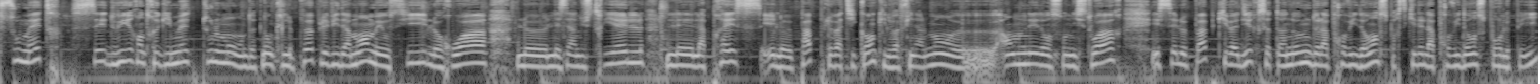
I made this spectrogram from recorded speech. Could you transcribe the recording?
soumettre, séduire entre guillemets tout le monde. Donc le peuple évidemment, mais aussi le roi, les industriels, la presse et le pape, le Vatican, qu'il va finalement euh, emmener dans son histoire. Et c'est le pape qui va dire que c'est un homme de la Providence parce qu'il est la Providence pour le pays.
